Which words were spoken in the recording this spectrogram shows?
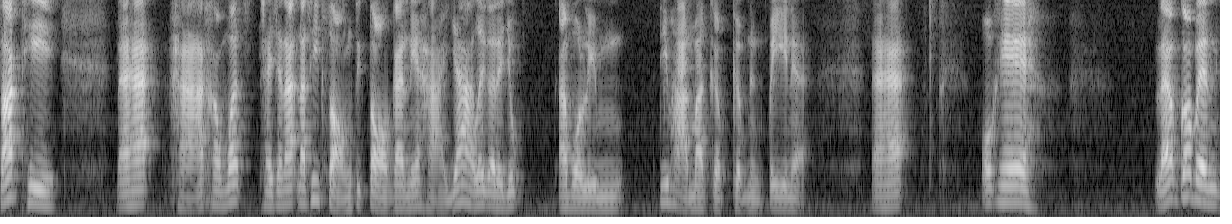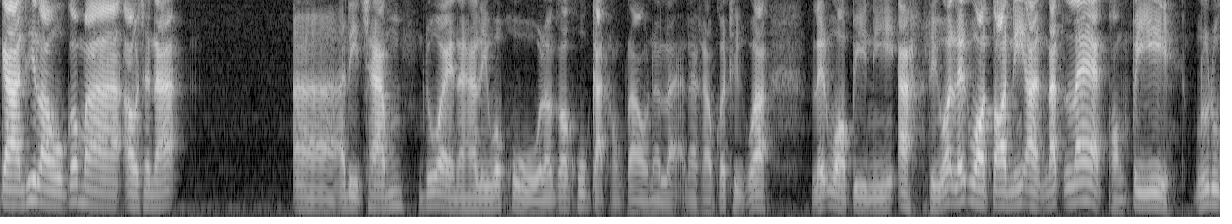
สักทีนะฮะหาคำว่าชัยชนะนัดที่ 2 ติดต่อกันเนี่ยหายากเลยกันในยุคอัลโมลิมที่ผ่านมาเกือบเกือบหนึ่งปีเนี่ยนะฮะโอเค แล้วก็เป็นการที่เราก็มาเอาชนะอ่าอดีตแชมป์ด้วยนะฮะลิเวอร์พูลแล้วก็คู่กัดของเรานั่นแหละนะครับ ก็ถือว่า เลดวอลปีนี้อะถือว่าเลดวอลตอนนี้อะนัดแรกของปี ฤดู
